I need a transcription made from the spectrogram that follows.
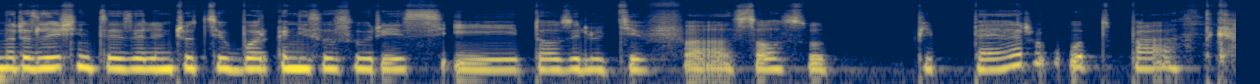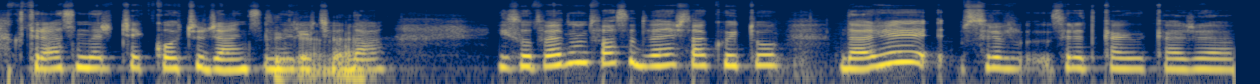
на различните зеленчуци, объркани с ориз и този лютив а, сос от пипер, от, па, как трябва да се нарече, кочуджан се Така, нарича, да. да. И съответно това са две неща, които даже сред, сред как да кажа,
